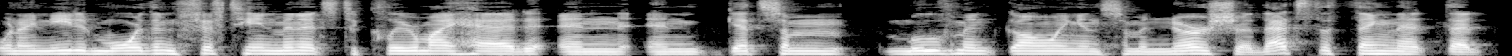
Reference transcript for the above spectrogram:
when I needed more than 15 minutes to clear my head and, and get some movement going and some inertia. That's the thing that, that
